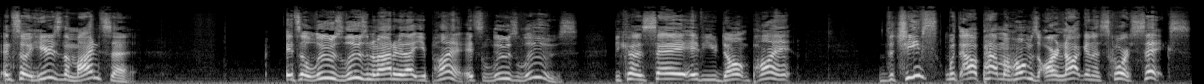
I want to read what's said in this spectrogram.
And so here's the mindset it's a lose lose no matter that you punt. It's lose lose. Because say if you don't punt, the Chiefs without Pat Mahomes are not going to score six.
